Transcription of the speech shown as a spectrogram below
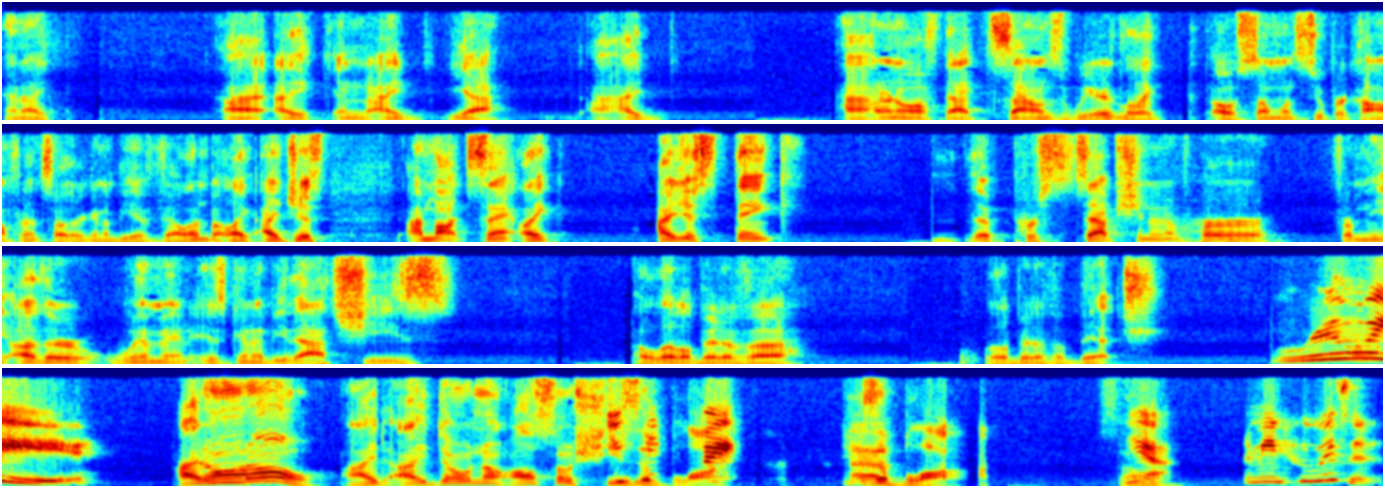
And I I, I and I yeah, I I don't know if that sounds weird like oh someone's super confident so they're going to be a villain but like I just I'm not saying like I just think the perception of her from the other women is going to be that she's a little bit of a a little bit of a bitch. Really? I don't know. I, I don't know. Also, she's a blogger. She's Oh. a blogger. So, Yeah. I mean, who isn't?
